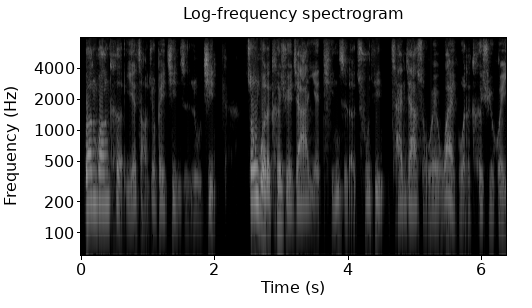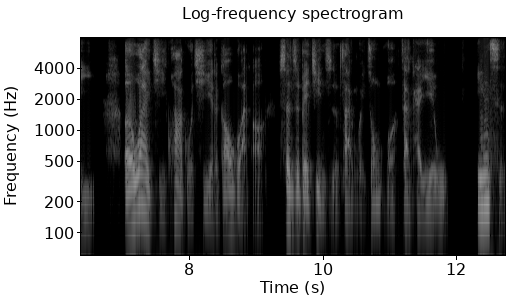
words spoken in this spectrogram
观光客也早就被禁止入境，中国的科学家也停止了出境参加所谓外国的科学会议，而外籍跨国企业的高管啊，甚至被禁止返回中国展开业务。因此，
